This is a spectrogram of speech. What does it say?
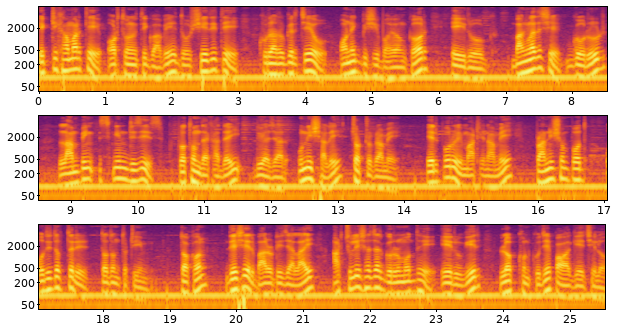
একটি খামারকে অর্থনৈতিকভাবে ধসিয়ে দিতে খুরা রোগের চেয়েও অনেক বেশি ভয়ঙ্কর এই রোগ। বাংলাদেশে গরুর লাম্পিং স্কিন ডিজিজ প্রথম দেখা দেয় দুই হাজার উনিশ সালে চট্টগ্রামে। এরপরই মাঠে নামে প্রাণী সম্পদ অধিদপ্তরের তদন্ত টিম। তখন দেশের বারোটি জেলায় আটচল্লিশ হাজার গরুর মধ্যে এ রোগীর লক্ষণ খুঁজে পাওয়া গিয়েছিল।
